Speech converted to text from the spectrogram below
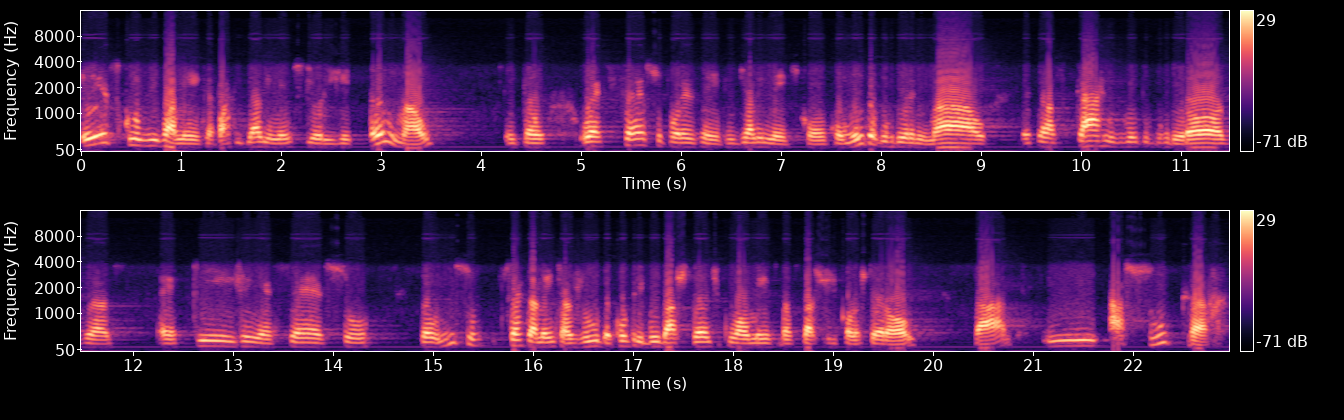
exclusivamente a partir de alimentos de origem animal. Então, o excesso, por exemplo, de alimentos com, com muita gordura animal, aquelas carnes muito gordurosas, é, queijo em excesso. Então, isso certamente ajuda, contribui bastante com o aumento das taxas de colesterol, tá? E açúcar,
